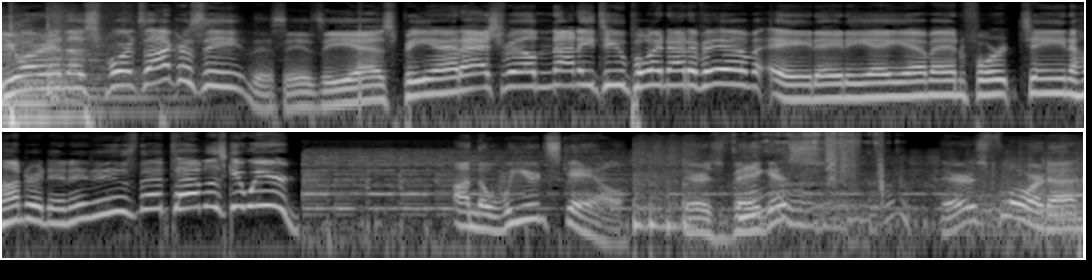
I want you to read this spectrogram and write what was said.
You are in the Sportsocracy. This is ESPN Asheville 92.9 FM, 880 AM, and 1400. And it is that time. Let's get weird. On the weird scale, there's Vegas, there's Florida,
